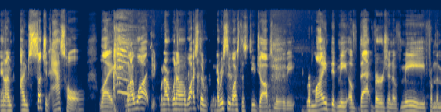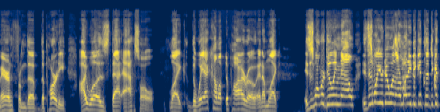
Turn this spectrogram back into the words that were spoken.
and I'm I'm such an asshole. Like when I watch when I when I watched the when I recently watched the Steve Jobs movie, it reminded me of that version of me from the marathon from the the party. I was that asshole. Like the way I come up to Pyro and I'm like. Is this what we're doing now? Is this what you're doing with our money to get the to get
